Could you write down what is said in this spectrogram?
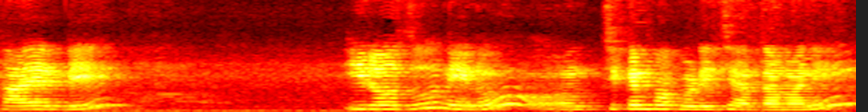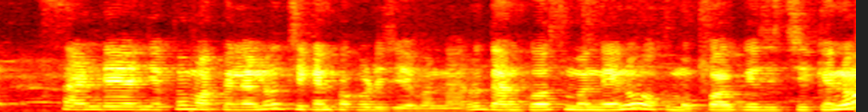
హాయ్ అండి. ఈరోజు నేను చికెన్ పకోడీ చేద్దామని సండే అని చెప్పి మా పిల్లలు చికెన్ పకోడీ చేయమన్నారు. దానికోసం నేను ఒక ముప్పావు కేజీ చికెన్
